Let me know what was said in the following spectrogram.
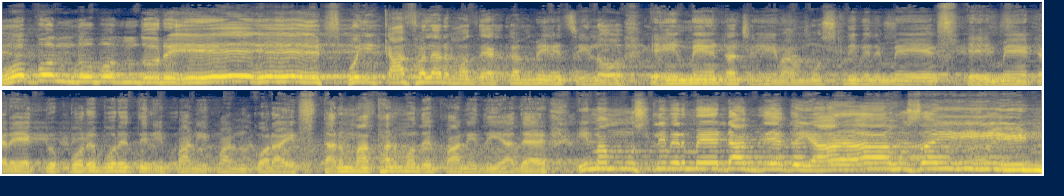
ও বন্ধু বন্ধু রে ওই কাফেলার মধ্যে একটা মেয়ে ছিল। এই মেয়েটা ছিল ইমাম মুসলিমের মেয়ে। এই মেয়েটারে একটু পরে পরে তিনি পানি পান করায় তার মাথার মধ্যে পানি দিয়া দেয়। ইমাম মুসলিমের মেয়ে ডাক দিয়ে কই "আ, হুসাইন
